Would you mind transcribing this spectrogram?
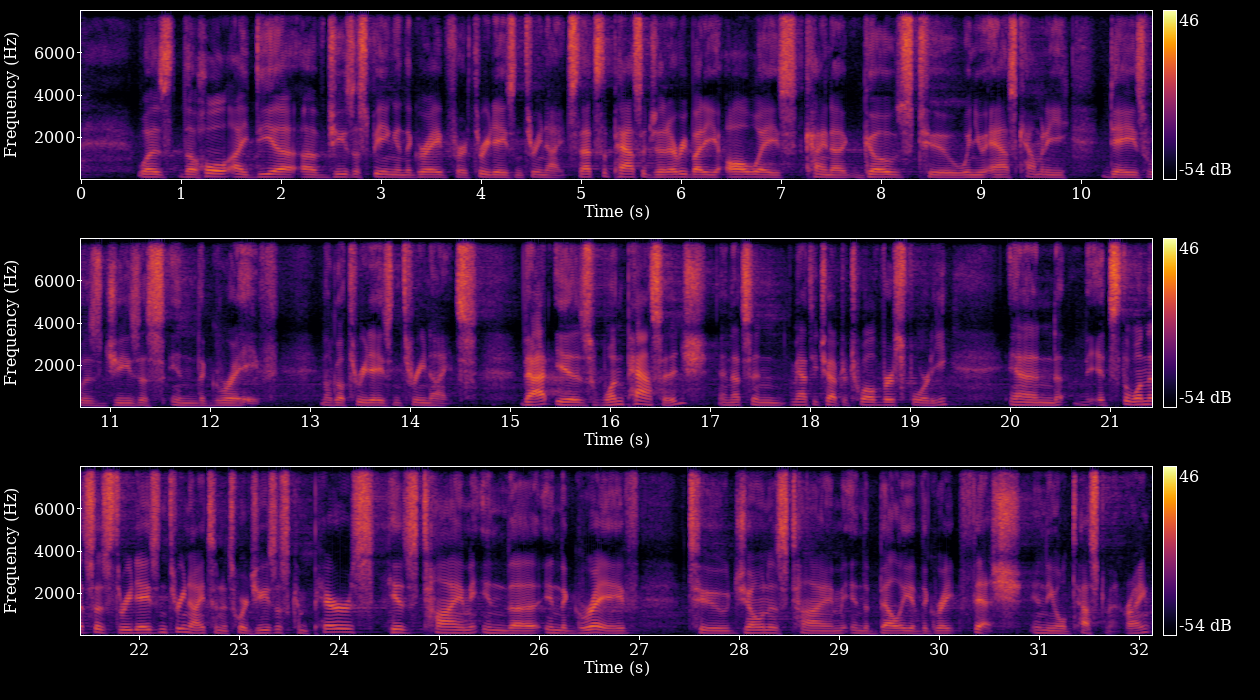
was the whole idea of Jesus being in the grave for three days and three nights. That's the passage that everybody always kind of goes to when you ask how many days was Jesus in the grave. And they'll go three days and three nights. That is one passage, and that's in Matthew chapter 12, verse 40. And it's the one that says three days and three nights, and it's where Jesus compares his time in the, in the grave to Jonah's time in the belly of the great fish in the Old Testament, right?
